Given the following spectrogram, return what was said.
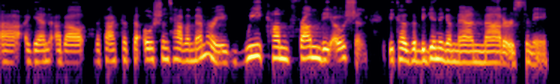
uh, again about the fact that the oceans have a memory. We come from the ocean because the beginning of man matters to me,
